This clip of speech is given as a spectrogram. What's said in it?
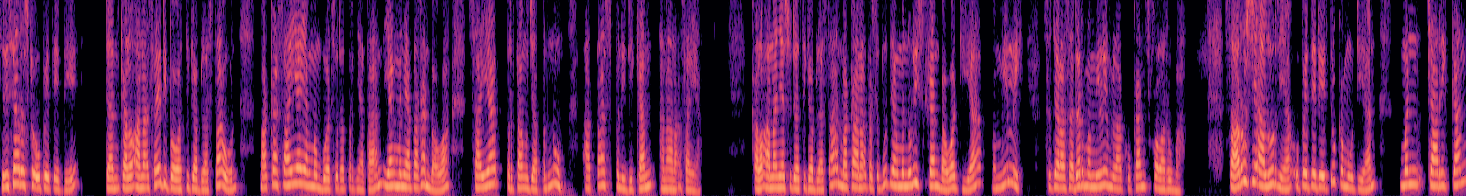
Jadi saya harus ke UPTD dan kalau anak saya di bawah 13 tahun, maka saya yang membuat surat pernyataan yang menyatakan bahwa saya bertanggung jawab penuh atas pendidikan anak-anak saya. Kalau anaknya sudah 13 tahun, maka anak tersebut yang menuliskan bahwa dia memilih secara sadar memilih melakukan sekolah rumah. Seharusnya alurnya UPTD itu kemudian mencarikan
